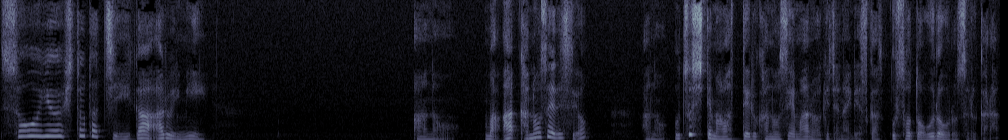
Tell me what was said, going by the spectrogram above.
そういう人たちがある意味あのまあ可能性ですよあの移して回っている可能性もあるわけじゃないですか外をうろうろするから。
